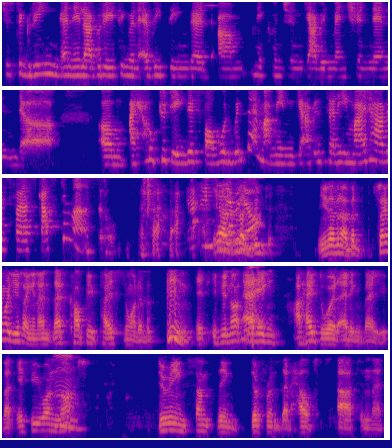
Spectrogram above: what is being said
just agreeing and elaborating on everything that um, Nikunj and Gavin mentioned, and uh, um, I hope to take this forward with them. I mean, Gavin said he might have his first customer, so Gavin, you yeah, never know. You never know, but same what you're saying, and that copy paste and whatever. if, if you're not right. adding, I hate the word adding value, but if you are mm. not doing something different that helps out in that,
